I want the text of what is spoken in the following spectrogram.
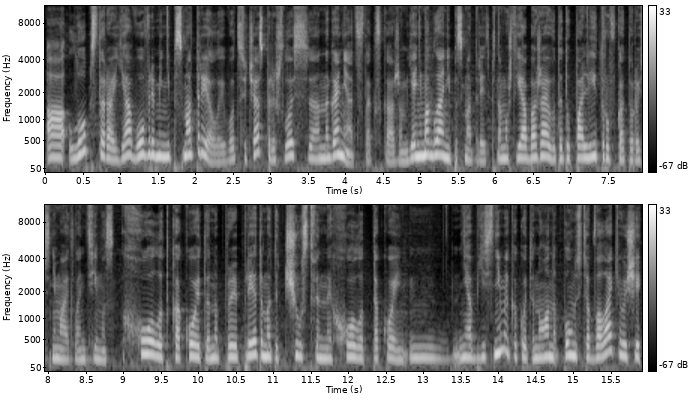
А «Лобстера» я вовремя не посмотрела, и вот сейчас пришлось э, нагонять, так скажем. Я не могла не посмотреть, потому что я обожаю вот эту палитру, в которой снимает Лантимос. Холод какой-то, но при, при этом это чувственный холод такой, необъяснимый какой-то, но он полностью обволакивающий.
